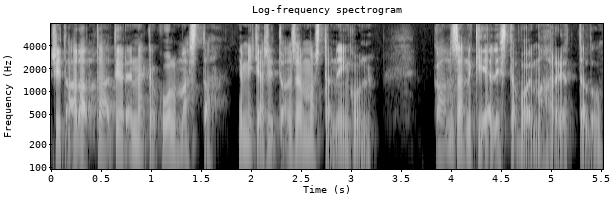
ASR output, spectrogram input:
sit adaptaatioiden näkökulmasta ja mikä sitten on semmoista niin kuin kansankielistä voimaharjoittelua.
